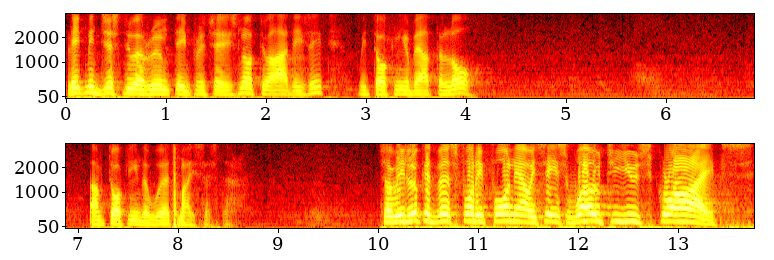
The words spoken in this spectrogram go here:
Let me just do a room temperature. It's not too hard, is it? We're talking about the law. I'm talking the word, my sister. So we look at verse 44 now. He says, Woe to you, scribes.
